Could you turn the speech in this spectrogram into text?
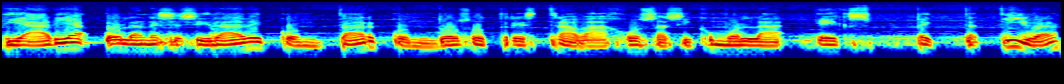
diaria o la necesidad de contar con dos o tres trabajos, así como la expectativa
